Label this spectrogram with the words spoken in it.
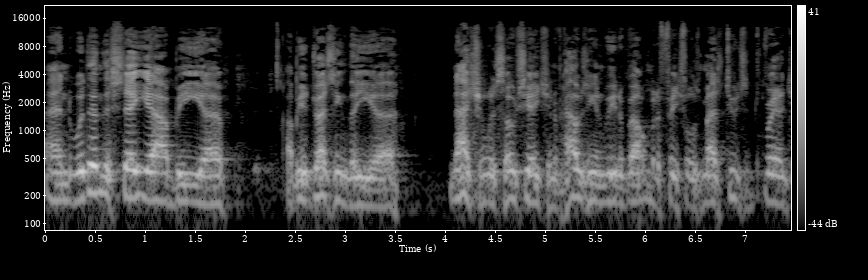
And within the state, yeah, I'll be, uh, I'll be addressing the uh, National Association of Housing and Redevelopment Officials, Massachusetts branch,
